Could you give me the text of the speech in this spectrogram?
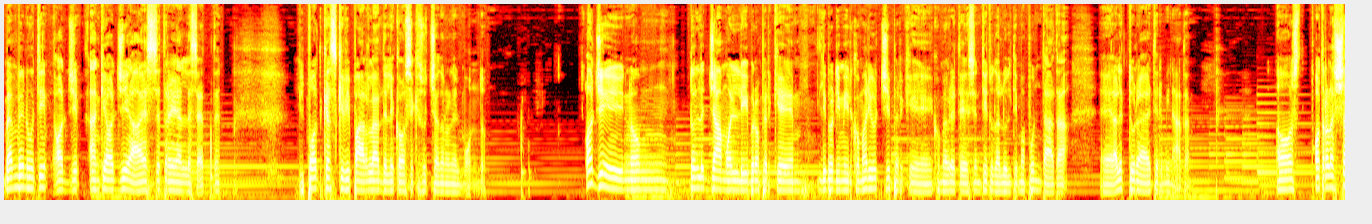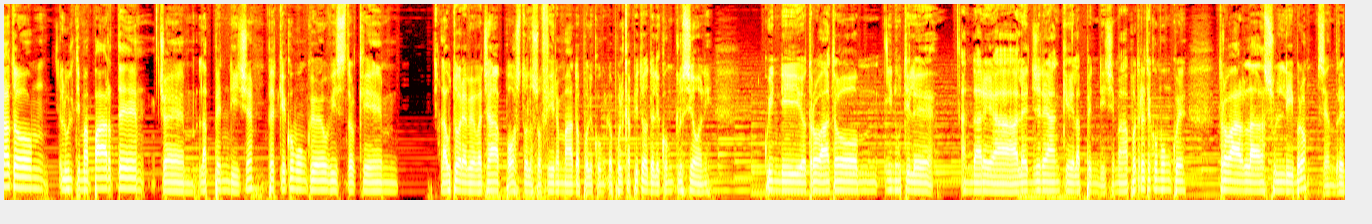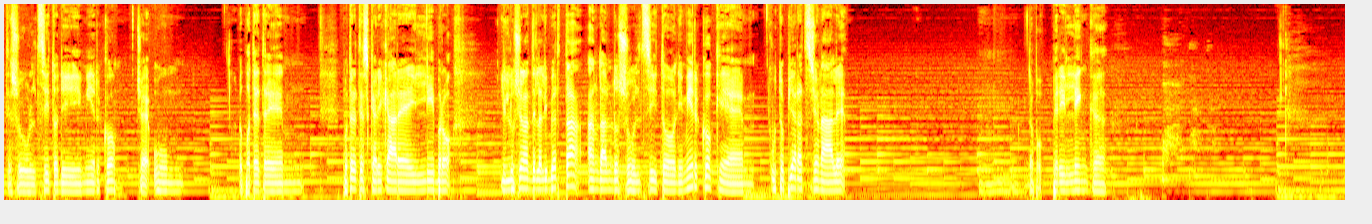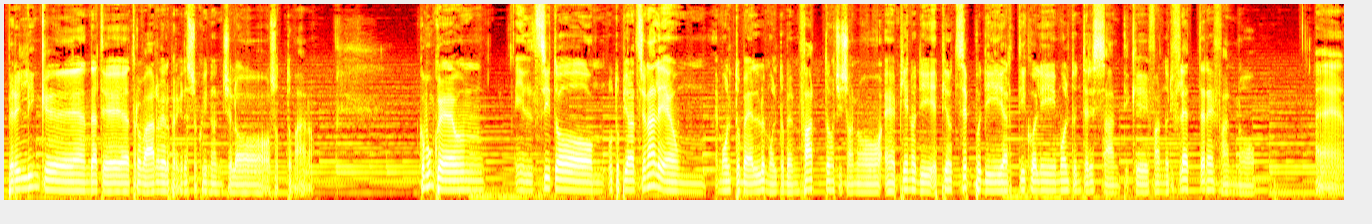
Benvenuti oggi, anche oggi a S3L7, il podcast che vi parla delle cose che succedono nel mondo. Oggi non, non leggiamo il libro perché il libro di Mirko Mariucci perché come avrete sentito dall'ultima puntata eh, la lettura è terminata. Ho, ho tralasciato l'ultima parte, cioè l'appendice, perché comunque ho visto che L'autore aveva già posto la sua firma dopo, le, dopo il capitolo delle conclusioni, quindi ho trovato inutile andare a leggere anche l'appendice, ma potrete comunque trovarla sul libro se andrete sul sito di Mirko, cioè un, lo potete, potrete scaricare il libro L'illusione della libertà andando sul sito di Mirko che è Utopia razionale dopo per il link per il link andate a trovarvelo perché adesso qui non ce l'ho sotto mano. Comunque un, il sito Utopia Razionale è, un, è, molto bello, è molto ben fatto, sono, è, pieno di, è pieno zeppo di articoli molto interessanti che fanno riflettere, fanno, eh,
